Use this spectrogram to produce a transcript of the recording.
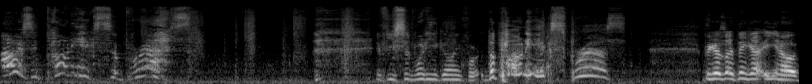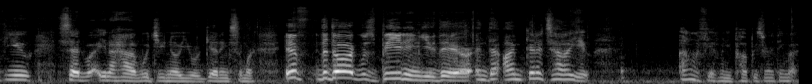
Oh, it's a Pony Express. If you said, what are you going for? The Pony Express. Because I think, uh, you know, if you said, you know, how would you know you were getting somewhere? If the dog was beating you there, and th- I'm going to tell you, I don't know if you have any puppies or anything, but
